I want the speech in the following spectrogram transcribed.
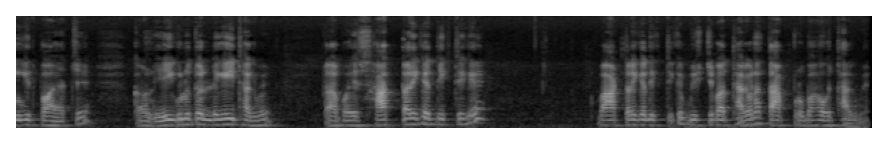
ইঙ্গিত পাওয়া যাচ্ছে, কারণ এইগুলো তো লেগেই থাকবে। তারপরে সাত তারিখের দিক থেকে বা আট তারিখের দিক থেকে বৃষ্টিপাত থাকবে না তাপ প্রবাহ থাকবে।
